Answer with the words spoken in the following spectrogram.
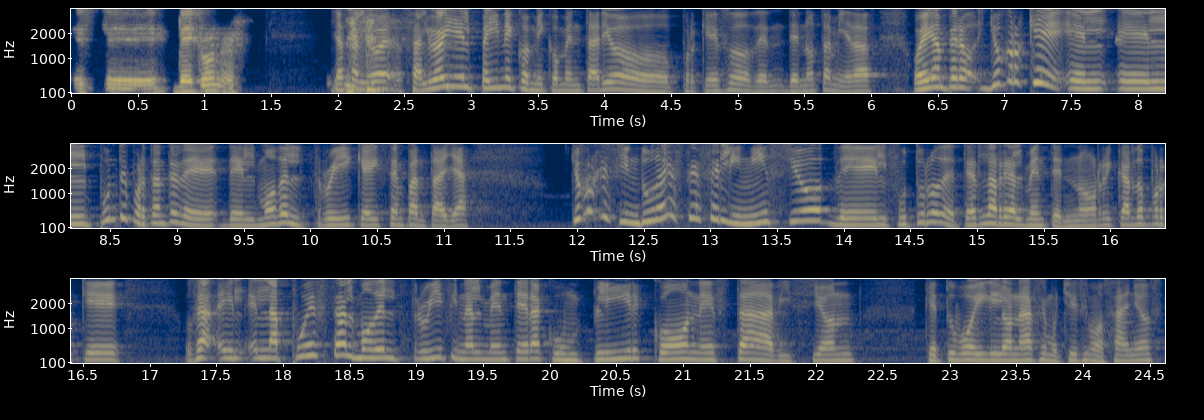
este Blade Runner. Ya salió, ahí el peine con mi comentario porque eso denota mi edad. Oigan, pero yo creo que el, punto importante del Model 3 que ahí está en pantalla yo creo que sin duda este es el inicio del futuro de Tesla realmente, ¿no, Ricardo? Porque, o sea, la apuesta al Model 3 finalmente era cumplir con esta visión que tuvo Elon hace muchísimos años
